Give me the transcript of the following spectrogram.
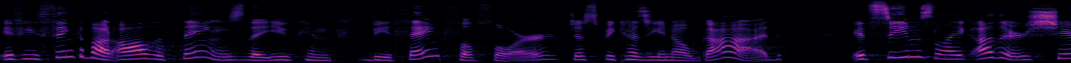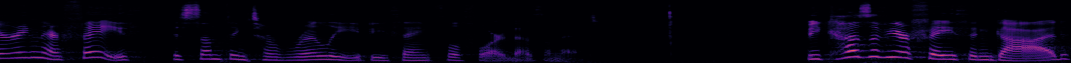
If you think about all the things that you can be thankful for just because you know God, it seems like others sharing their faith is something to really be thankful for, doesn't it? Because of your faith in God,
